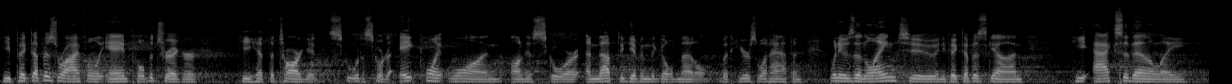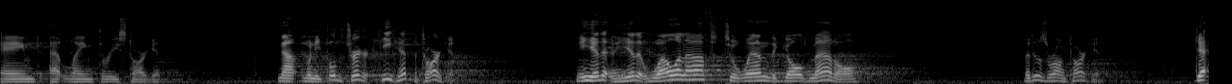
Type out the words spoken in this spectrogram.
He picked up his rifle, he aimed, pulled the trigger. he hit the target. He would have scored an 8.1 on his score, enough to give him the gold medal. But here's what happened. When he was in lane two and he picked up his gun, he accidentally aimed at lane three's target. Now, when he pulled the trigger, he hit the target. He hit it, he hit it well enough to win the gold medal, but it was the wrong target. Get,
